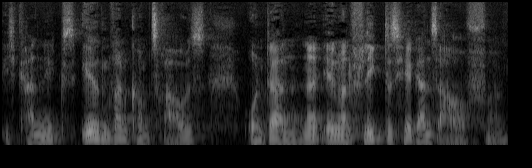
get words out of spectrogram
Ich kann nichts, irgendwann kommt's raus und dann, ne, irgendwann fliegt es hier ganz auf. Ne?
